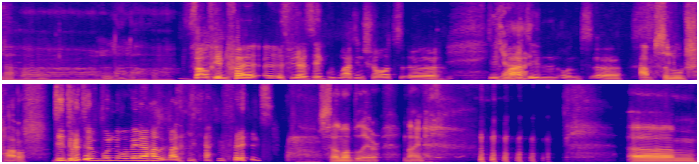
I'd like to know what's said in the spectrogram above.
La, la, la. war auf jeden Fall, äh, ist wieder sehr gut. Martin Short, äh, Steve Ja. Martin und äh, Absolut scharf. die dritte im Bunde, wo mir der Name gerade nicht einfällt. Selma Blair. Nein. ähm,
